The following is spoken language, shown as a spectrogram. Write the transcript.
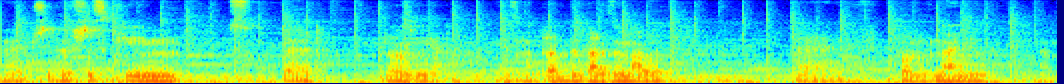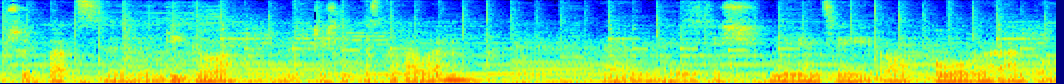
E, Przede wszystkim super rozmiar. Jest naprawdę bardzo mały e, w porównaniu na przykład z Digo, który wcześniej testowałem. Jest gdzieś mniej więcej o połowę albo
